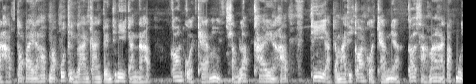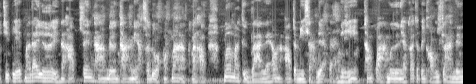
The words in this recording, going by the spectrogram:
นะครับ ต่อไปนะครับมาพูดถึงลานกลางเต็นท์ที่นี่กันนะครับ ก้อนกวดแคมป์สำหรับใครนะครับ ที่อยากจะมาที่ก้อนกวดแคมป์เนี่ยก็สามารถปักหมุด GPS มาได้เลยนะครับ เส้นทางเดินทางเนี่ยสะดวกมากๆนะครับ เมื่อมาถึงลานแล้วนะครับ จะมีสามแยกแบบนี้ ทางขวามือเนี่ยก็จะเป็นของอีกลานหนึ่ง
